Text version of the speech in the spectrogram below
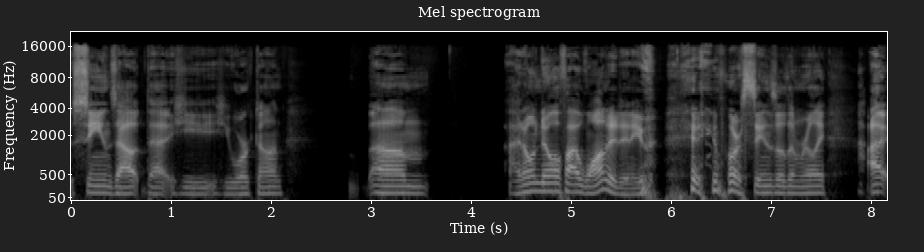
scenes out that he he worked on. Um, I don't know if I wanted any any more scenes with him. Really, I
